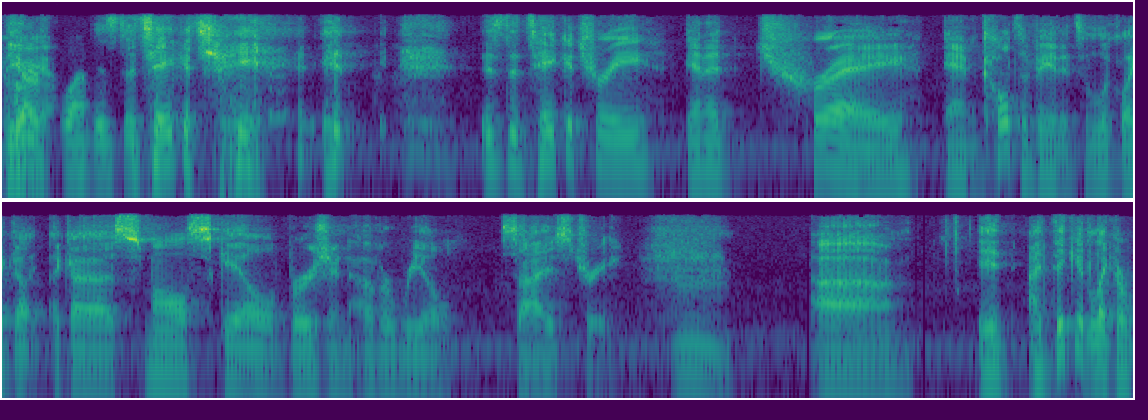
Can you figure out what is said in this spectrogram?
The Oh, art yeah. form is to take a tree. It is to take a tree in a tray and cultivate it to look like a like a small scale version of a real size tree. Mm. Um, it I think it like a,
